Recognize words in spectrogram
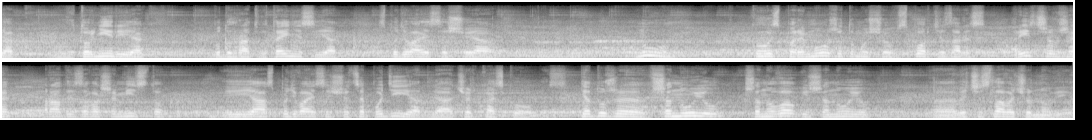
як в турнірі, як буду грати в теніс. І я сподіваюся, що я ну, когось переможу, тому що в спорті зараз рідше вже радий за ваше місто. І я сподіваюся, що це подія для Черкаської області. Я дуже шаную, шанував і шаную е, В'ячеслава Чорновіла.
